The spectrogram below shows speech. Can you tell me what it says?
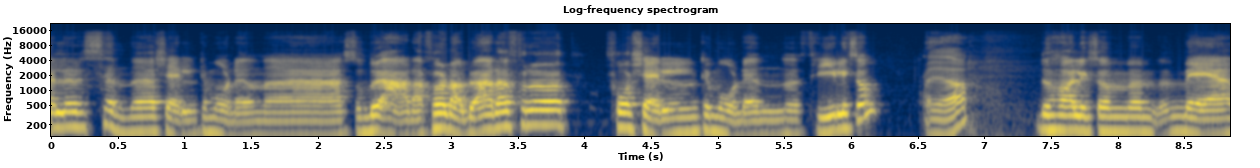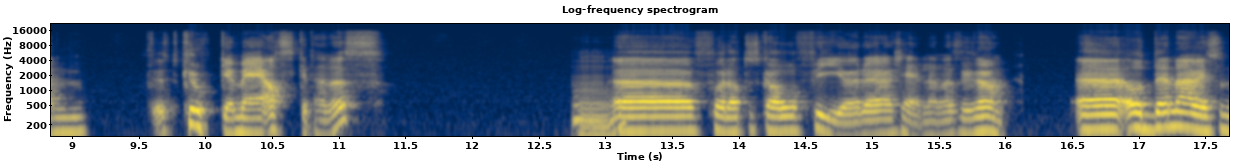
eller sende sjelen til moren din som du er der for. da. Du er der for å få sjelen til moren din fri, liksom. ja. Du har liksom med en krukke med asken hennes Mm. Uh, for at du skal frigjøre sjelen hennes, liksom. Uh, og den er liksom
